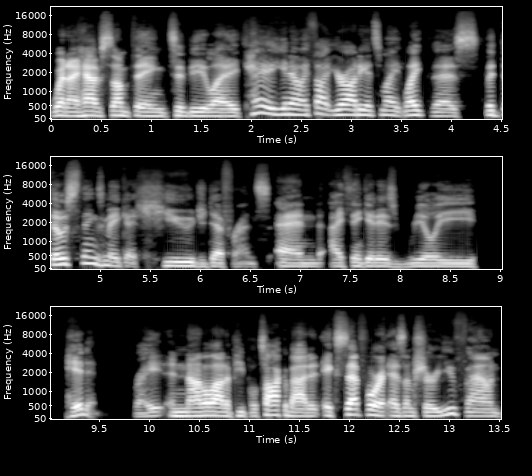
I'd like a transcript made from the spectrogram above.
when I have something to be like, hey, you know, I thought your audience might like this. But those things make a huge difference. And I think it is really hidden. Right. And not a lot of people talk about it, except for, as I'm sure you found,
